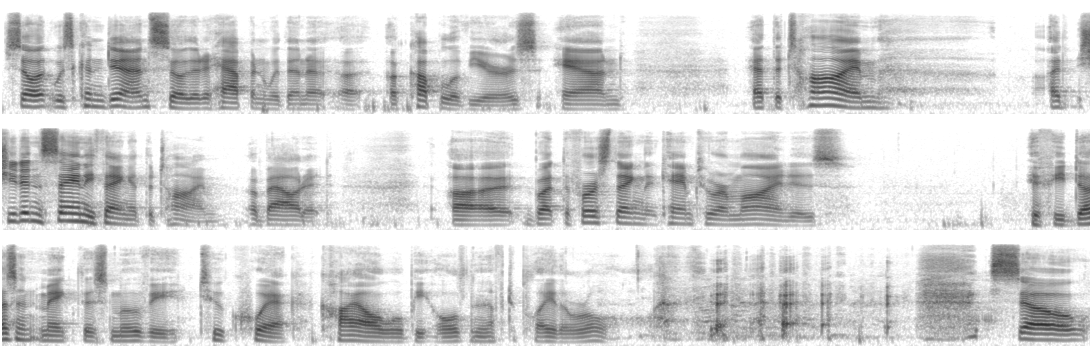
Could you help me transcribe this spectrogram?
So it was condensed so that it happened within a, a, a couple of years, and at the time, I, she didn't say anything at the time about it. Uh, but the first thing that came to her mind is if he doesn't make this movie too quick, Kyle will be old enough to play the role. so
